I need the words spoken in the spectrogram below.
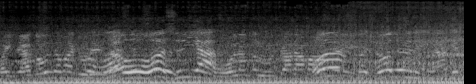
પૈસા કહું તમાર જોડે. ઓ હો સુઈ યાર ઓલા તો લોચા ના ઓ મારે તો નહીં. આગળ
